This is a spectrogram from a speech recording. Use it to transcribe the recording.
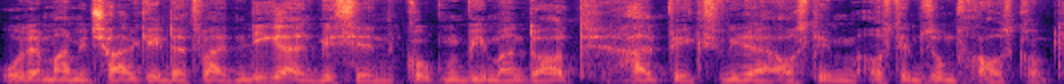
oder mal mit Schalke in der zweiten Liga ein bisschen gucken, wie man dort halbwegs wieder aus dem, aus dem Sumpf rauskommt.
